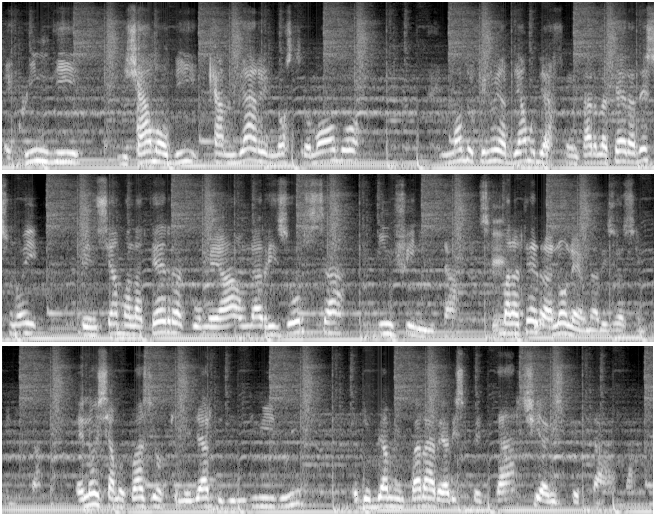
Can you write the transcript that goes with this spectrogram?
e quindi diciamo di cambiare il nostro modo, il modo che noi abbiamo di affrontare la Terra. Adesso noi pensiamo alla Terra come a una risorsa infinita, sì. ma la Terra non è una risorsa infinita e noi siamo quasi 8 miliardi di individui e dobbiamo imparare a rispettarci e a rispettarla.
